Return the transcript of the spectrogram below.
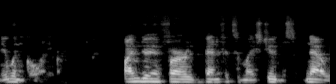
it wouldn't go anywhere. I'm doing it for the benefits of my students. Now,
